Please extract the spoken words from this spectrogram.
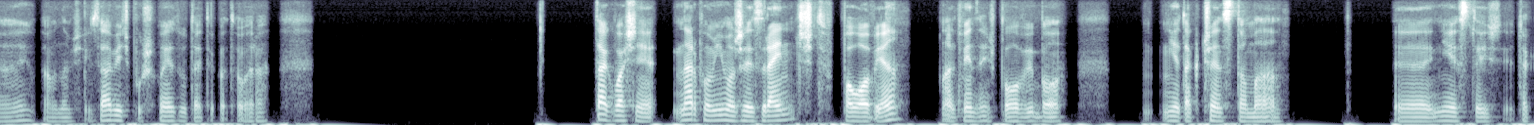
Okej, udało nam się ich zabić. Puszuję tutaj tego towera. Tak właśnie, Nar pomimo, że jest ranged w połowie, nawet więcej niż w połowie, bo nie tak często ma, yy, nie jest tej, tak,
